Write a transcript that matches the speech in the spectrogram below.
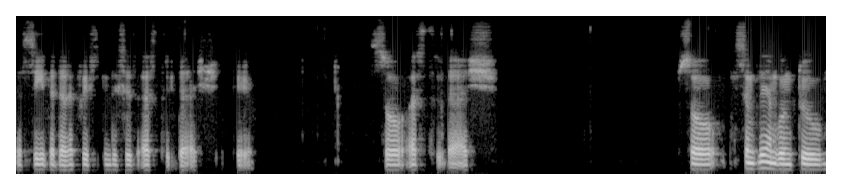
let's see the directory. This is S3 dash. Okay. So S3 dash. So simply I'm going to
